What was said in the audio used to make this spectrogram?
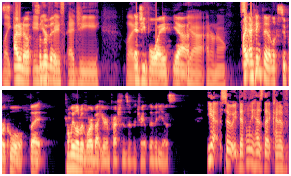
like I don't know in some your face, edgy, like edgy boy yeah, Yeah, I don't know. I, I think that it looks super cool but tell me a little bit more about your impressions of the tra- the videos Yeah, so it definitely has that kind of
